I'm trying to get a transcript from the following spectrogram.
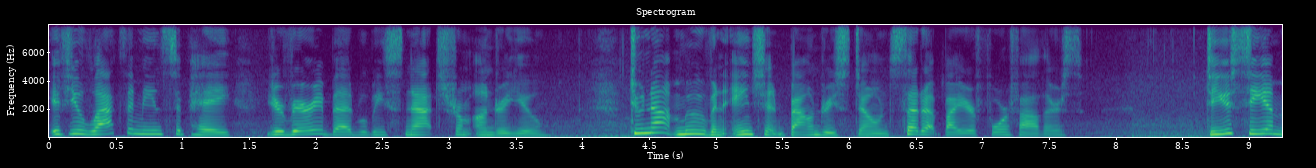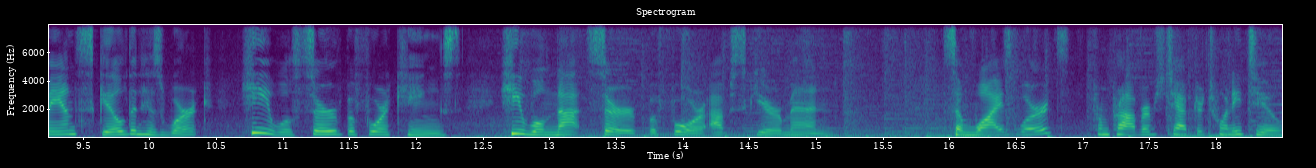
If you lack the means to pay, your very bed will be snatched from under you. Do not move an ancient boundary stone set up by your forefathers. Do you see a man skilled in his work? He will serve before kings. He will not serve before obscure men. Some wise words from Proverbs chapter 22.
